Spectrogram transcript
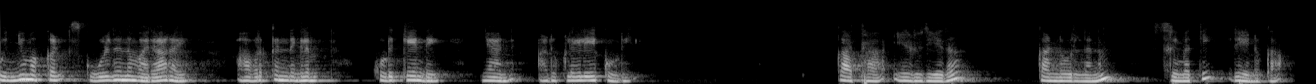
കുഞ്ഞുമക്കൾ സ്കൂളിൽ നിന്നും വരാറായി. അവർക്കെന്തെങ്കിലും കൊടുക്കേണ്ടേ? ഞാൻ അടുക്കളയിലേക്ക് ഓടി. കഥ എഴുതിയത് കണ്ണൂരിൽ നിന്നും ശ്രീമതി രേണുക.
